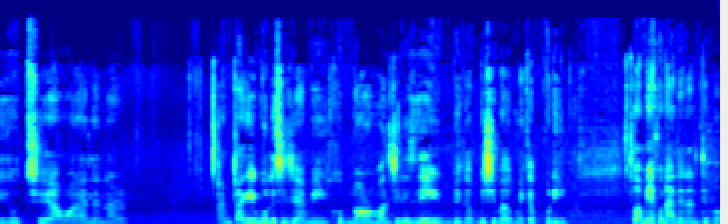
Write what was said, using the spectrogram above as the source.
এই হচ্ছে আমার আইলাইনার আমি তো আগেই বলেছি যে আমি খুব নর্মাল জিনিস দিয়েই বেশিরভাগ মেকআপ করি। তো আমি এখন আইলাইনার দেবো।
